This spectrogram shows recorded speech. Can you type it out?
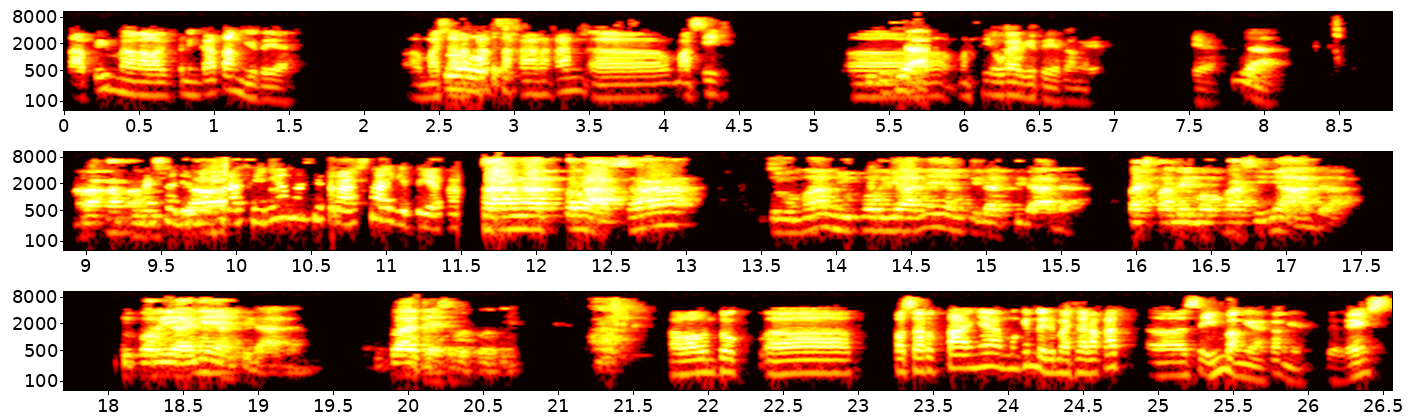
tapi mengalami peningkatan gitu ya. Uh, masyarakat seakan-akan uh, masih uh, ya. masih aware gitu ya Kang ya? Ya. Iya. Rasa demokrasinya masih terasa gitu ya Kang? Sangat terasa, cuman euforianya yang tidak tidak ada. Pesta demokrasinya ada, euforianya yang tidak ada. Itu aja sebetulnya. Kalau untuk uh, pesertanya mungkin dari masyarakat uh, seimbang ya Kang ya, balance.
